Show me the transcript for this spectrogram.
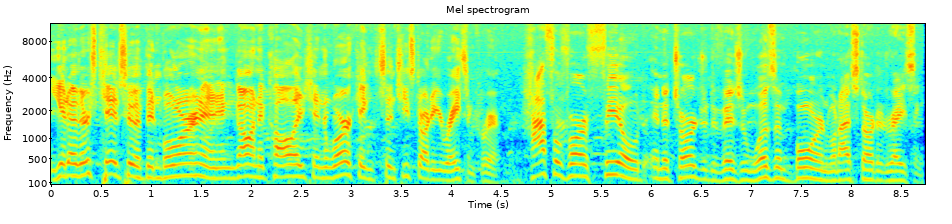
you know, there's kids who have been born and gone to college and working since you started your racing career. Half of our field in the Charger division wasn't born when I started racing.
